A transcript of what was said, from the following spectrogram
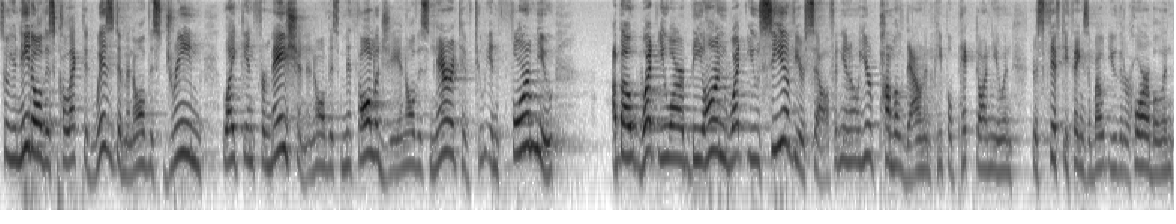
So you need all this collected wisdom and all this dream like information and all this mythology and all this narrative to inform you about what you are beyond what you see of yourself. And you know, you're pummeled down and people picked on you and there's 50 things about you that are horrible and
